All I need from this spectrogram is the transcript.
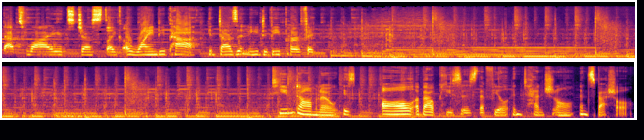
that's why it's just like a windy path. It doesn't need to be perfect. Team Domino is all about pieces that feel intentional and special.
